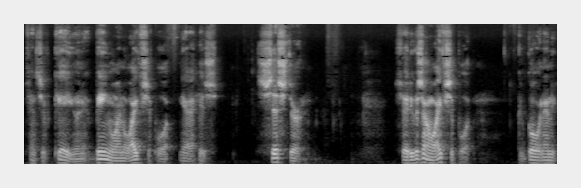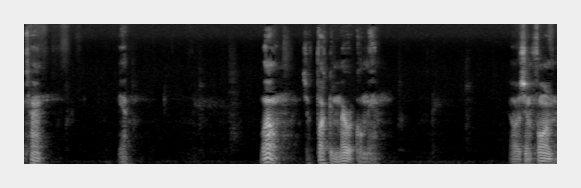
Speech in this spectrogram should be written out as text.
intensive care unit, being on life support. Yeah, his sister said he was on life support. Could go at any time. Yeah. Well, it's a fucking miracle, man. I was informed.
